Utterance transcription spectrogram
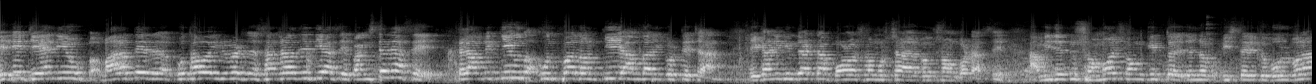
এই যে জেএনইউ ভারতের কোথাও ইউনিভার্সিটি দিয়ে আছে পাকিস্তানে আছে তাহলে আপনি কি উৎপাদন, কি আমদানি করতে চান? এখানে কিন্তু একটা বড় সমস্যা এবং সংকট আছে। আমি যেহেতু সময় সংক্ষিপ্ত, এজন্য বিস্তারিত বলব না।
